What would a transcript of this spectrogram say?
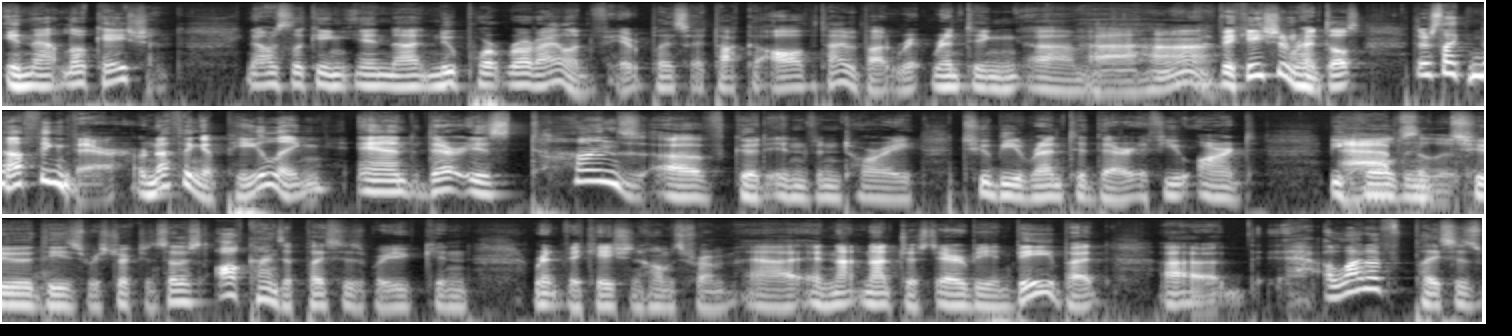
in that location. You know, I was looking in uh, Newport, Rhode Island, favorite place I talk all the time about renting um, uh-huh. vacation rentals. There's like nothing there or nothing appealing, and there is tons of good inventory to be rented there if you aren't beholden Absolutely. to yeah. these restrictions. So there's all kinds of places where you can rent vacation homes from, uh, and not not just Airbnb, but uh, a lot of places,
